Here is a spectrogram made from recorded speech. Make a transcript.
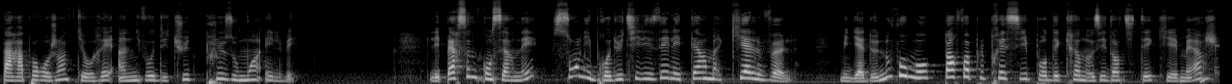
par rapport aux gens qui auraient un niveau d'études plus ou moins élevé. Les personnes concernées sont libres d'utiliser les termes qu'elles veulent, mais il y a de nouveaux mots, parfois plus précis, pour décrire nos identités qui émergent.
